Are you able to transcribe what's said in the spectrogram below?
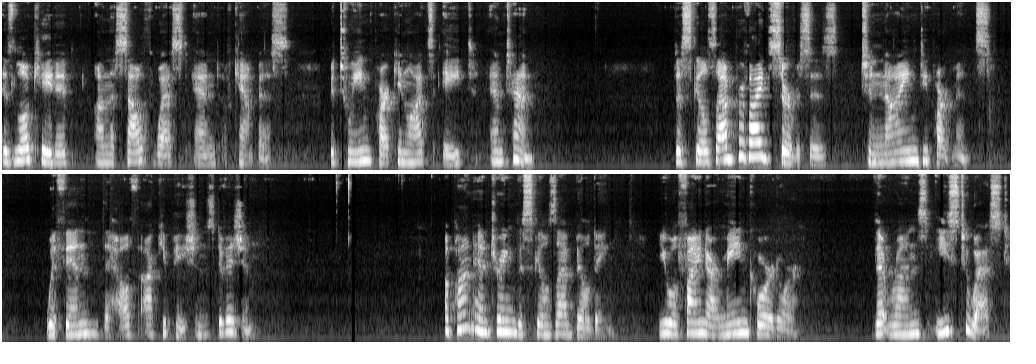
is located on the southwest end of campus between parking lots 8 and 10. The Skills Lab provides services to nine departments within the Health Occupations Division. Upon entering the Skills Lab building, you will find our main corridor that runs east to west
